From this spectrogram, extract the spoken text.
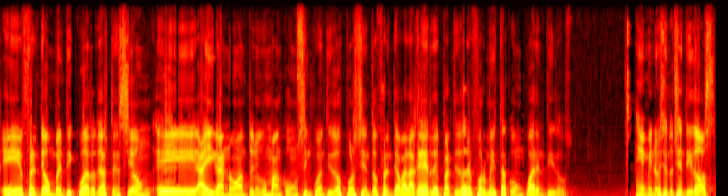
eh, frente a un 24% de abstención. Eh, ahí ganó Antonio Guzmán con un 52% frente a Balaguer del Partido Reformista con un 42%. En 1982,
